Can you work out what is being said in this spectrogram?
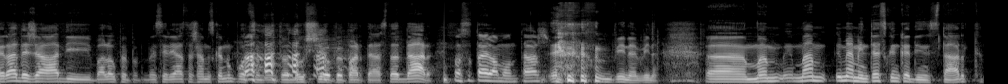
era deja Adi Baloc pe meseria asta și am zis că nu pot să-mi introduc și eu pe partea asta, dar O să tai la montaj. bine, bine. Uh, mă, m-am, îmi amintesc încă din start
